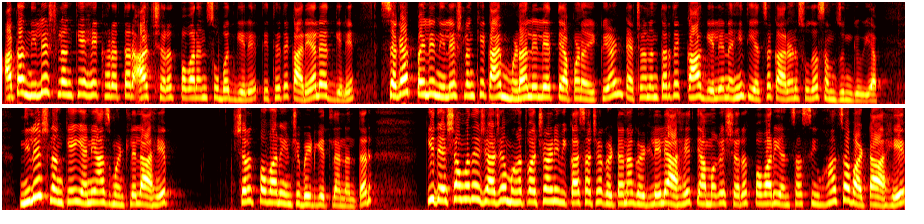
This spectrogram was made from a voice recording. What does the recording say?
आता निलेश लंके हे खरं तर आज शरद पवारांसोबत गेले. तिथे ते कार्यालयात गेले. सगळ्यात पहिले निलेश लंके काय म्हणालेले आहेत ते आपण ऐकूया आणि त्याच्यानंतर ते का गेले नाहीत याचं कारण सुद्धा समजून घेऊया. निलेश लंके यांनी आज म्हटलेलं आहे शरद पवार यांची भेट घेतल्यानंतर की देशामध्ये ज्या ज्या महत्त्वाच्या आणि विकासाच्या घटना घडलेल्या आहेत त्यामागे शरद पवार यांचा सिंहाचा वाटा आहे.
